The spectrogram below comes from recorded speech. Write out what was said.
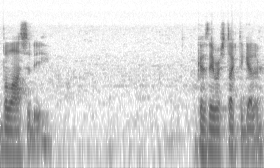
velocity because they were stuck together.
